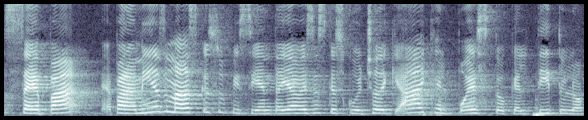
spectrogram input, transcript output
sepa, para mí es más que suficiente. Hay a veces que escucho de que, ay, que el puesto, que el título.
